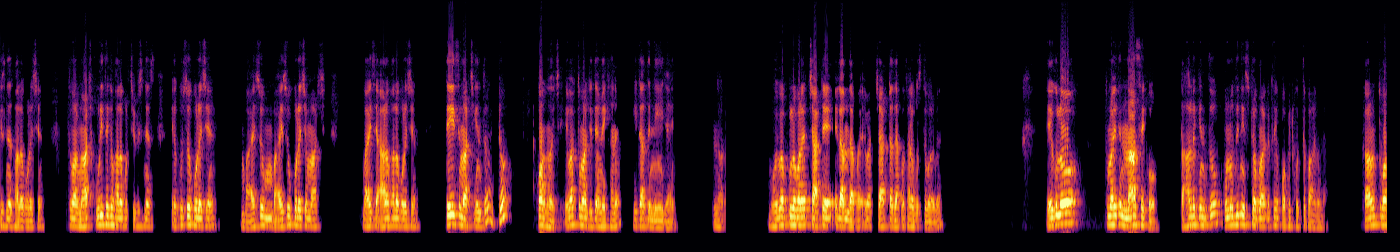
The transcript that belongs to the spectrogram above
বিজনেস ভালো করেছে। তোমার মার্চ কুড়ি থেকে ভালো করছে বিজনেস একুশেও করেছে, বাইশেও বাইশেও করেছে মার্চ, বাইশে আরও ভালো করেছে, তেইশে মার্চ কিন্তু একটু কম হয়েছে। এবার তোমার যদি আমি এখানে এটাতে নিয়ে যাই, ধরো বৈভব গ্লোবালের চার্টে এলাম দেখো, এবার চার্টটা দেখো তাহলে বুঝতে পারবে। এগুলো তোমরা যদি না শেখো, তাহলে কিন্তু কোনোদিনই স্টক মার্কেট থেকে প্রফিট করতে পারবে না। কারণ তোমার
